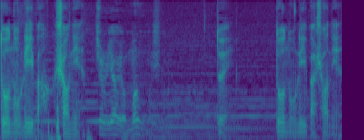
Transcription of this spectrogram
多努力吧，少年。就是要有梦，是吗？对，多努力吧，少年。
